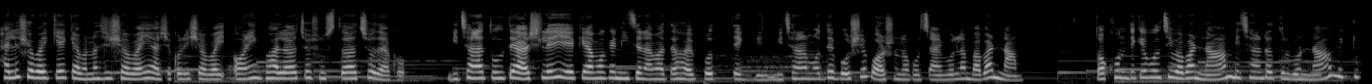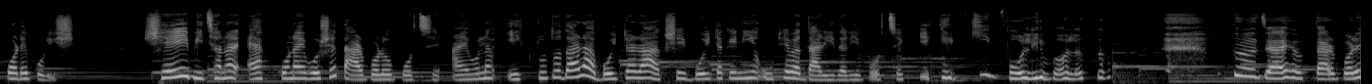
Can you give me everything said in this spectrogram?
হ্যালো সবাইকে, কেমন আছে সবাই? আশা করি সবাই অনেক ভালো আছো, সুস্থ আছো। দেখো, বিছানা তুলতে আসলেই একে আমাকে নিচে নামাতে হয় প্রত্যেক দিন বিছানার মধ্যে বসে পড়াশোনা করছে। আমি বললাম, বাবার নাম। তখন থেকে বলছি, বাবার নাম, বিছানাটা তুলবো। নাম একটু পরে পড়িস। সেই বিছানার এক কোনায় বসে তারপরেও পড়ছে। আমি বললাম, একটু তো দাঁড়া, বইটা রাখ। সেই বইটাকে নিয়ে উঠে বা দাঁড়িয়ে দাঁড়িয়ে পড়ছে। কে কে, কি বলি বলো তো? তো যাই হোক, তারপরে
